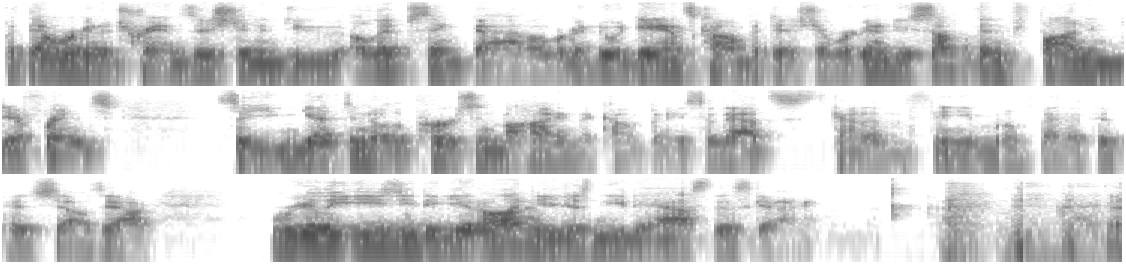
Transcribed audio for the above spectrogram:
but then we're going to transition and do a lip sync battle. We're going to do a dance competition. We're going to do something fun and different so you can get to know the person behind the company. So that's kind of the theme of Benefit Pitch Sells Out. Really easy to get on. You just need to ask this guy.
